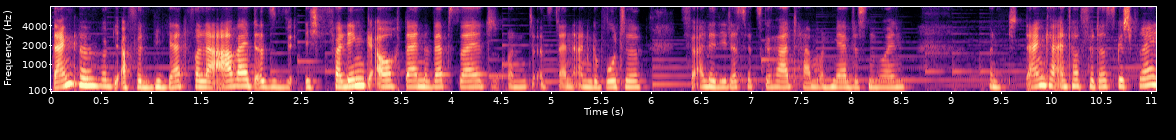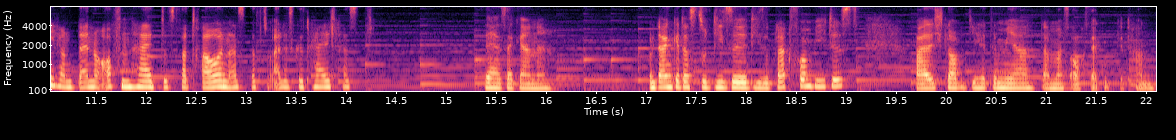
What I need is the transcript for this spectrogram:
Danke wirklich auch für die wertvolle Arbeit. Also ich verlinke auch deine Website und also deine Angebote für alle, die das jetzt gehört haben und mehr wissen wollen. Und danke einfach für das Gespräch und deine Offenheit, das Vertrauen, was du alles geteilt hast. Sehr, sehr gerne. Und danke, dass du diese, diese Plattform bietest, weil ich glaube, die hätte mir damals auch sehr gut getan.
